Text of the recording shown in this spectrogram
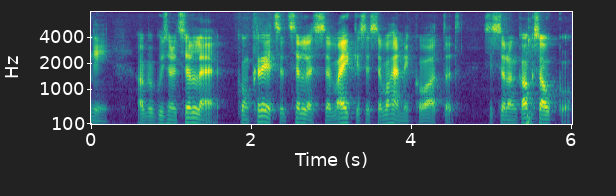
nii, aga kui sa nüüd selle konkreetselt sellesse väikesesse vahemikku vaatad, siis seal on kaks auku.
